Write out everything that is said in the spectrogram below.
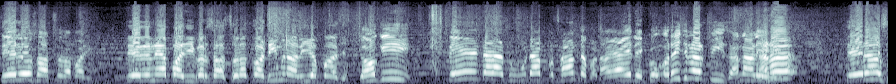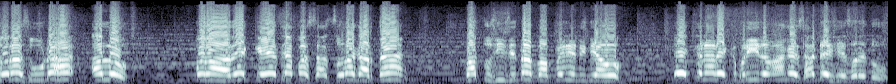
ਦੇ ਦਿਓ 700 ਦਾ ਭਾਜੀ। ਦੇ ਦਿੰਨੇ ਆ ਭਾਜੀ ਫਿਰ 700 ਦਾ ਤੁਹਾਡੀ ਬਣਾ ਲਈ ਆਪਾਂ ਅੱਜ। ਕਿਉਂਕਿ ਪੇਂਟ ਵਾਲਾ ਸੂਟ ਆ ਪਸੰਦ ਬੜਾ ਆ। ਇਹ ਦੇਖੋ origignal ਪੀਸ ਆ ਨਾਲੇ। ਹੈਨਾ? 1300 ਦਾ ਸੂਟ ਆ। ਆ ਲਓ ਭਰਾ ਦੇ ਕੇ ਤੇ ਆਪਾਂ 700 ਦਾ ਕਰਤਾ। ਪਰ ਤੁਸੀਂ ਸਿੱਧਾ ਬਾਬੇ ਦੀ ਹੱਟੀ ਤੇ ਆਓ। ਇੱਕ ਨਾਲ ਇੱਕ ਫ੍ਰੀ ਦਵਾਂਗੇ 650 ਦੇ ਦੋ।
